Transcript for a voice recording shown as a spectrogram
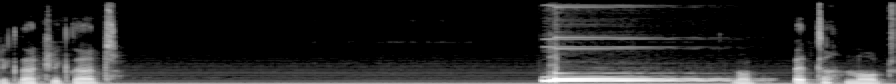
click that click that. Not better not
